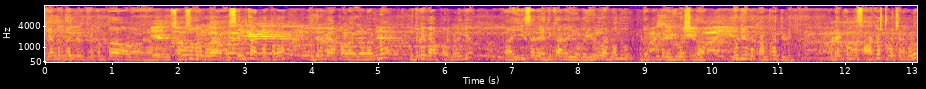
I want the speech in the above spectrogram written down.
ಕೇಂದ್ರದಲ್ಲಿರ್ತಕ್ಕಂಥ ಸಂಸದರುಗಳ ಸಿಲ್ಕ್ ಹಾಕೋತಾರೋ ಕುದುರೆ ವ್ಯಾಪಾರಗಳನ್ನು ಕುದುರೆ ವ್ಯಾಪಾರಗಳಿಗೆ ಈ ಸರಿ ಅಧಿಕಾರ ಯೋಗ ಇಲ್ಲ ಅನ್ನೋದು ಕೊಡೇಕಲ್ದ ಈ ವರ್ಷದ ನುಡಿ ಮುಖಾಂತರ ತಿಳಿಯುತ್ತದೆ. ಕೊಡೇಕಲ್ದ ಸಾಕಷ್ಟು ವಚನಗಳು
